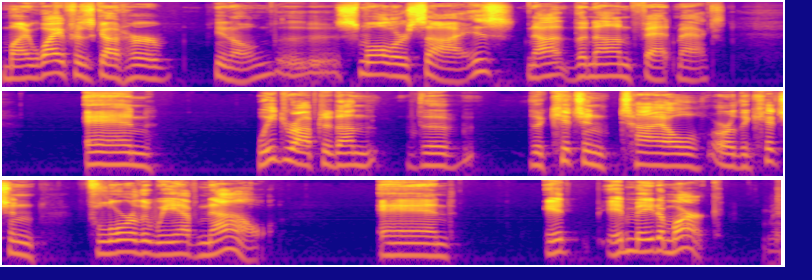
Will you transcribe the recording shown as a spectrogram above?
my wife has got her, you know, smaller size, not the non-Fat Max, and we dropped it on the the kitchen tile or the kitchen floor that we have now, and it it made a mark. Yeah.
